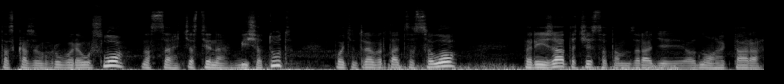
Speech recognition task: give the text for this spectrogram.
так скажемо, грубо говоря, ушло. У нас ця частина більша тут, потім треба вертатися в село, переїжджати чисто там заради одного гектара.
